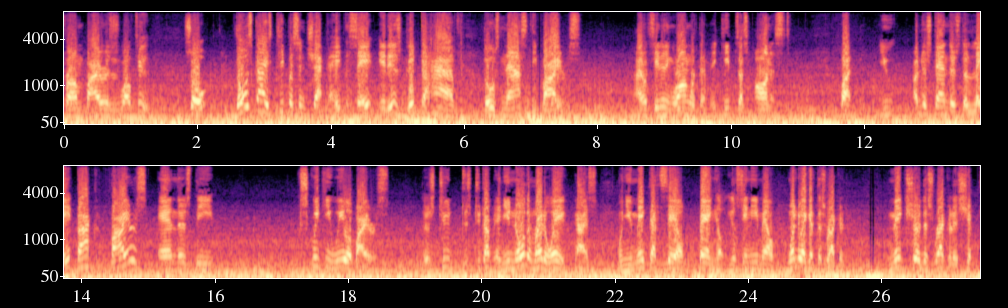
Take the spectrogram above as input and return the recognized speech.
from buyers as well too. So those guys keep us in check. I hate to say it, it is good to have those nasty buyers. I don't see anything wrong with them. It keeps us honest. But you understand there's the laid back buyers and there's the squeaky wheel buyers. There's two, there's two types, and you know them right away, guys. When you make that sale, bang, you'll, see an email. When do I get this record? Make sure this record is shipped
